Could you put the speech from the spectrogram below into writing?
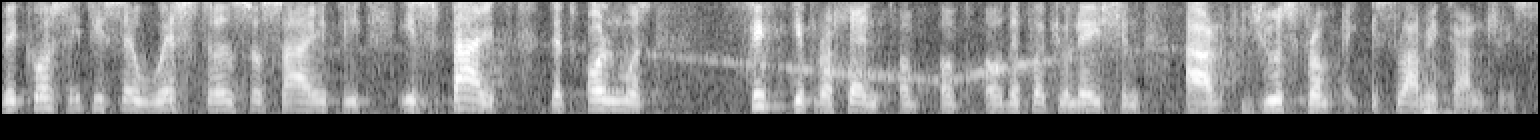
Because it is a Western society, in spite that almost 50% of, of, of the population are Jews from Islamic countries.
